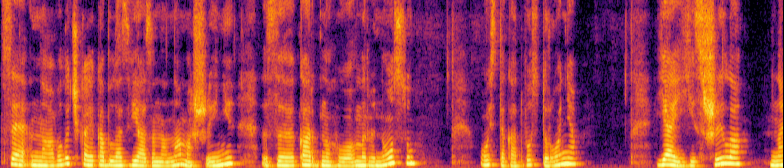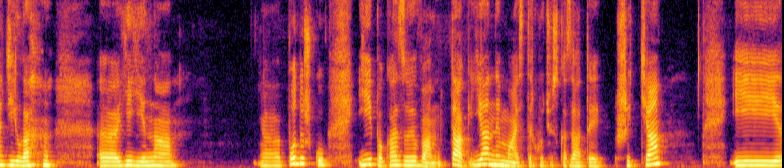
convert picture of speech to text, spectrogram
Це наволочка, яка була зв'язана на машині з кардного мериносу. Ось така двостороння. Я її зшила, наділа е, її на подушку і показую вам. Так, я не майстер, хочу сказати, шиття. І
